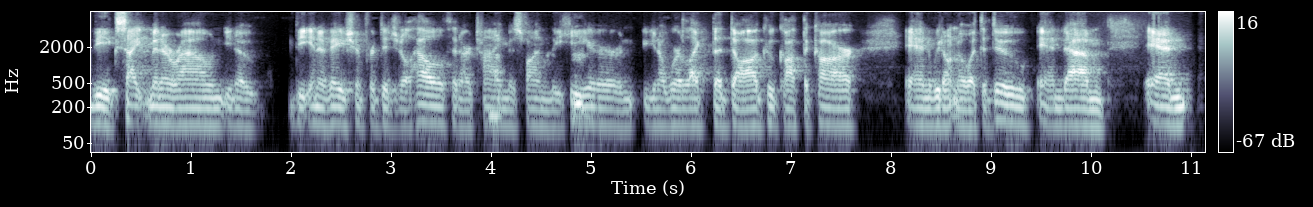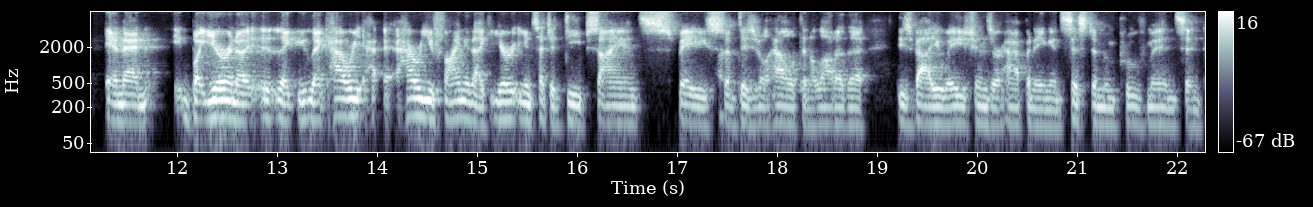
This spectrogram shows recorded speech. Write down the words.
the excitement around, you know, the innovation for digital health, and our time is finally here. And you know, we're like the dog who caught the car, and we don't know what to do. And um, and and then but you're in a like like how are you how are you finding like you're in such a deep science space of digital health and a lot of the these valuations are happening and system improvements and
